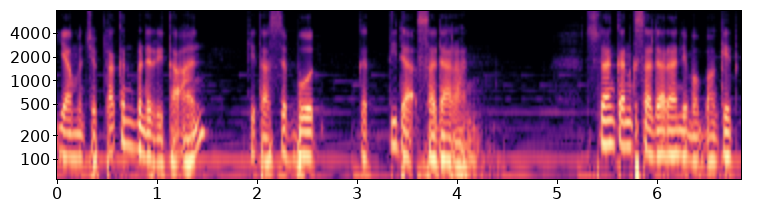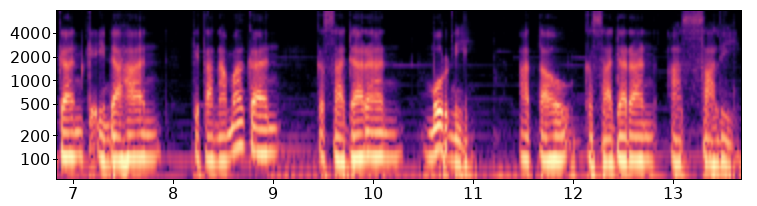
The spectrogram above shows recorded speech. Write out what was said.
yang menciptakan penderitaan kita sebut ketidaksadaran. Sedangkan kesadaran yang membangkitkan keindahan kita namakan kesadaran murni atau kesadaran asali.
